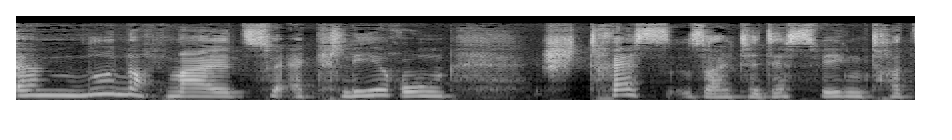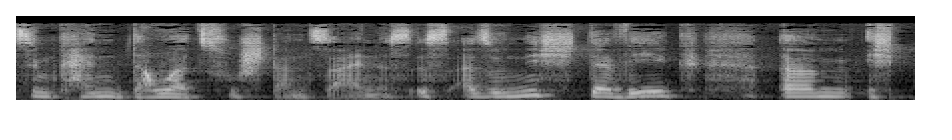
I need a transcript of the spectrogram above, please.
Ähm, nur noch mal zur Erklärung. Stress sollte deswegen trotzdem kein Dauerzustand sein. Es ist also nicht der Weg, ähm, ich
